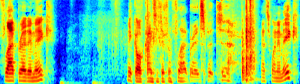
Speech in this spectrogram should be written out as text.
flatbread I make. Make all kinds of different flatbreads, but uh, that's one I make.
